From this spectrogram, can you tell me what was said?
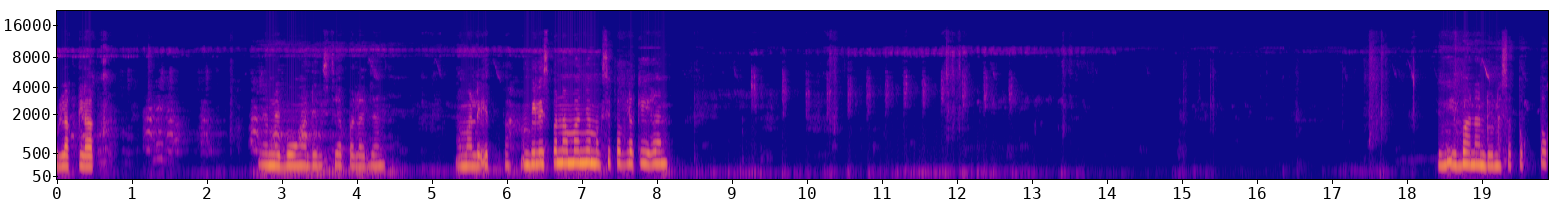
Bulaklak. Yan, may bunga din siya pala dyan. Na maliit pa. Ang bilis pa naman niya magsipaglakihan. Yung iba nandun na sa tuktok.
